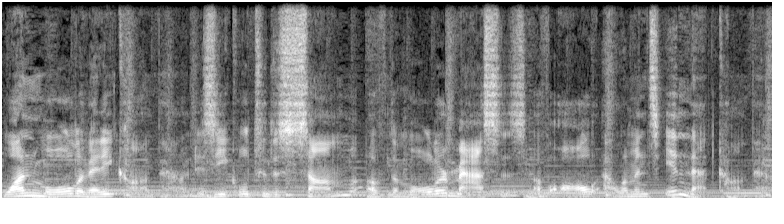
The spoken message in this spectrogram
one mole of any compound is equal to the sum of the molar masses of all elements in that compound.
